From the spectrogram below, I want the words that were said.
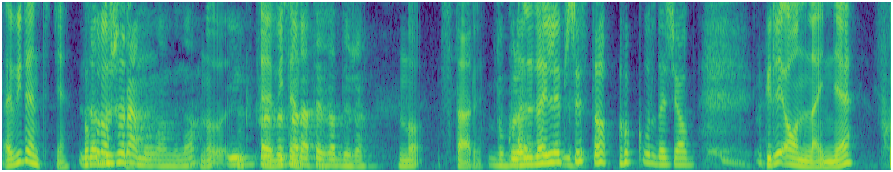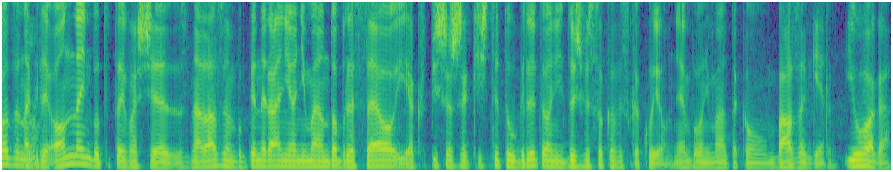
ewidentnie. za prostu. dużo ramu mamy, no. no I procesora ewidentnie. też za dużo. No, stary. W ogóle... Ale najlepszy jest to, o kurde ziom, gry online, nie? Wchodzę na no. gry online, bo tutaj właśnie znalazłem, bo generalnie oni mają dobre SEO i jak wpiszesz jakiś tytuł gry, to oni dość wysoko wyskakują, nie? Bo oni mają taką bazę gier. I uwaga,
